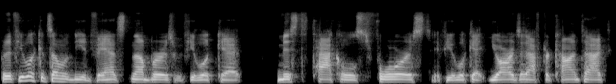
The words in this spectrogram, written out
but if you look at some of the advanced numbers, if you look at missed tackles forced, if you look at yards after contact,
